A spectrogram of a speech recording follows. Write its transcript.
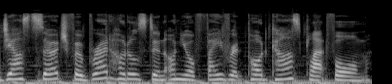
just search for Brad Huddleston on your favourite podcast platform.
